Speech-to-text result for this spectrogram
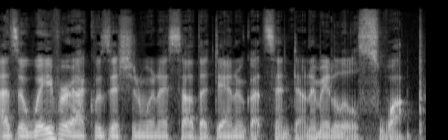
as a waiver acquisition when I saw that Dano got sent down. I made a little swap.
